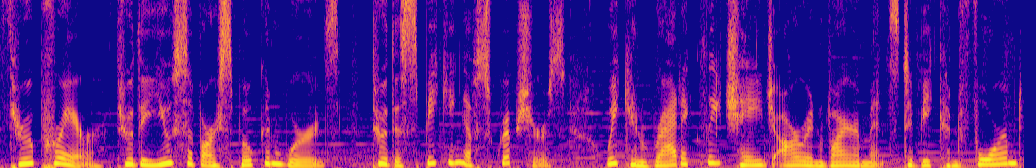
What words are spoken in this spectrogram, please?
Through prayer, through the use of our spoken words, through the speaking of scriptures, we can radically change our environments to be conformed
